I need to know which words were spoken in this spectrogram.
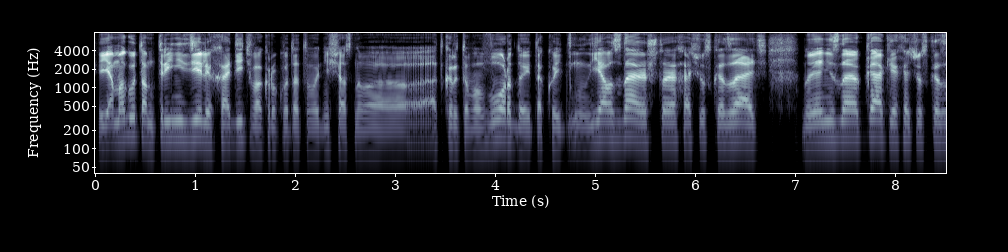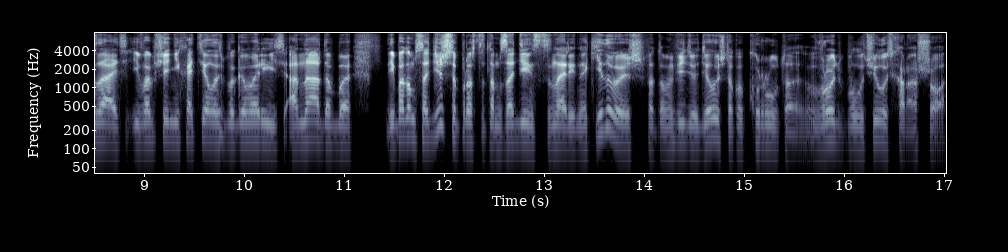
и я могу там три недели ходить вокруг вот этого несчастного э, открытого ворда и такой, ну, я знаю, что я хочу сказать, но я не знаю, как я хочу сказать, и вообще не хотелось бы говорить, а надо бы. И потом садишься, просто там за день сценарий накидываешь, потом видео делаешь, такой, круто, вроде получилось хорошо.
